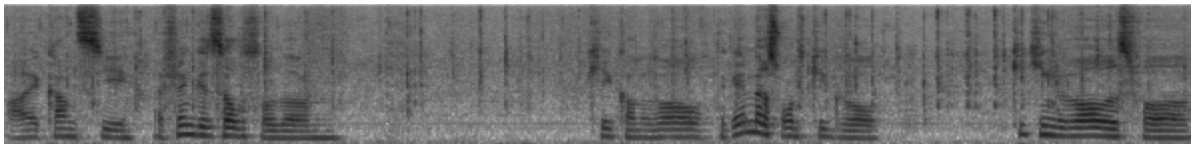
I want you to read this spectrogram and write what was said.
I can't see. I think it's also done. Kick on wall. The gamers won't kick wall. Kicking wall is for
